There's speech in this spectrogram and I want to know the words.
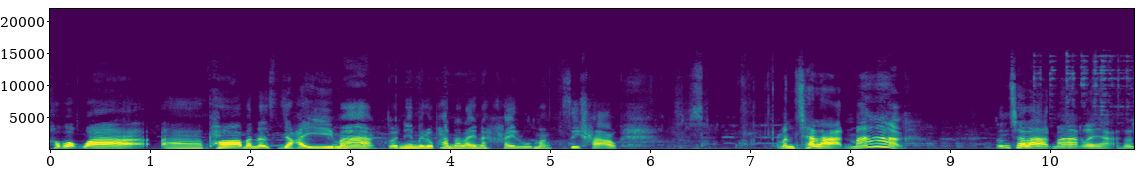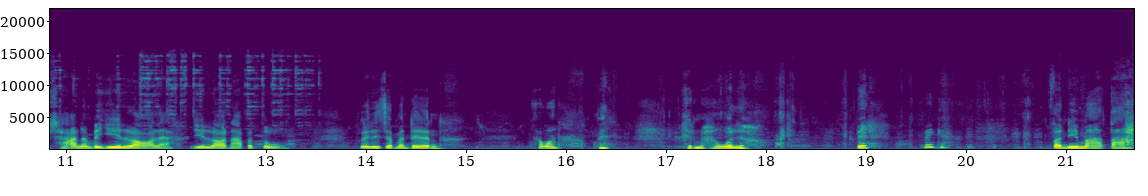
เขาบอกว่าอ่าพ่อมันใหญ่มาก ตัวนี้ไม่รู้พันธุ์อะไรนะ ใครรู้มั่งสีขาว มันฉลาดมาก มันฉลาดมากเลยอะ่ะเช้าเช้าๆนั่นไปยืนรอแล้ว ยืนรอหน้าประตู เพื่อที่จะมาเดินเข้ามาเป็นขึ้นมาข้างบนเลยเป็นเป็นไง ตอนนี้หมาตาม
